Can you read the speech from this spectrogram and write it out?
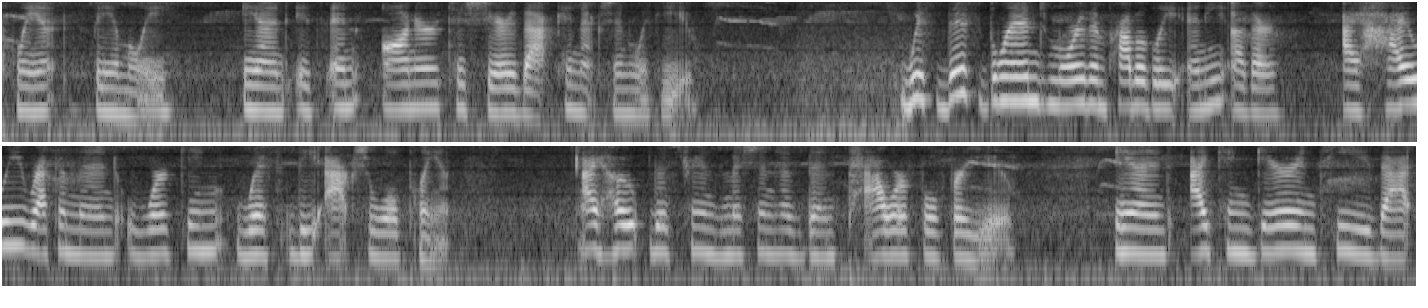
plant family, and it's an honor to share that connection with you. With this blend, more than probably any other, I highly recommend working with the actual plants. I hope this transmission has been powerful for you. And I can guarantee that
